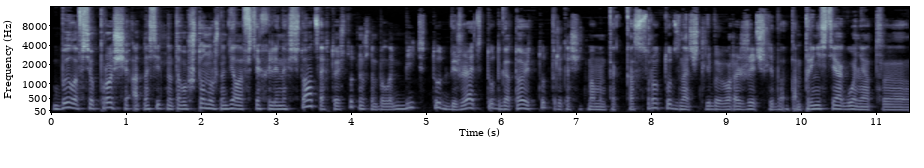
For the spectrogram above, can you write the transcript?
было все проще относительно того, что нужно делать в тех или иных ситуациях. То есть тут нужно было бить, тут бежать, тут готовить, тут притащить мамонта к костру, тут, значит, либо его разжечь, либо там принести огонь от э,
